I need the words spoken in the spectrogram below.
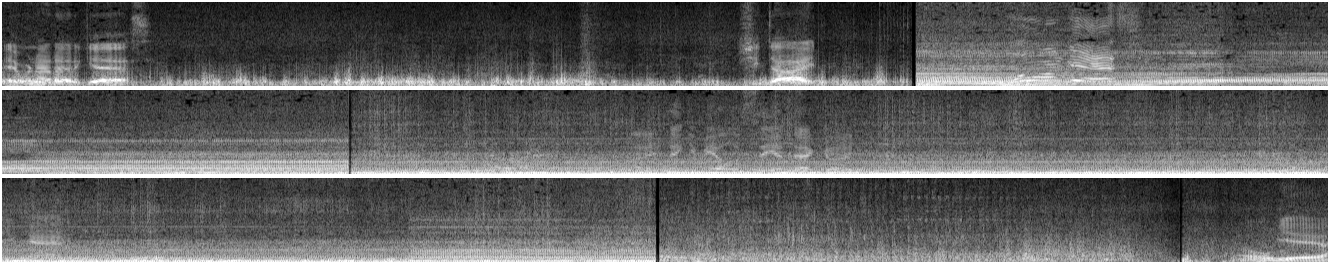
yeah, we're not out of gas. She died. Oh yeah.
